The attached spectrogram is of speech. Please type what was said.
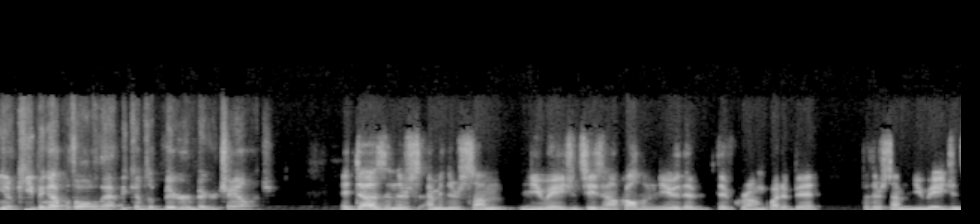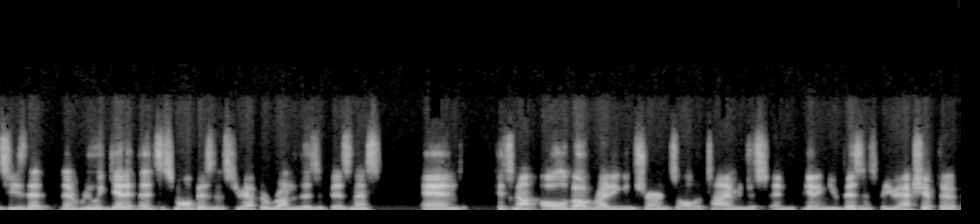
you know, keeping up with all of that becomes a bigger and bigger challenge. It does, and there's, I mean, there's some new agencies, and I'll call them new. They've they've grown quite a bit, but there's some new agencies that that really get it. That it's a small business. You have to run it as a business, and it's not all about writing insurance all the time and just and getting new business, but you actually have to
